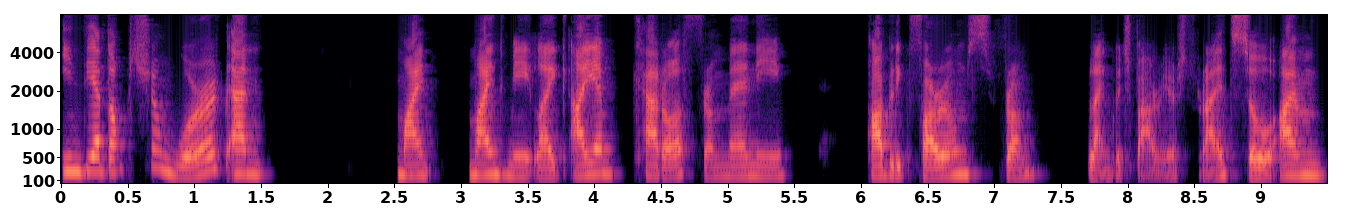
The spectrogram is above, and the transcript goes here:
in the adoption world and mind mind me like i am cut off from many public forums from language barriers right so i'm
